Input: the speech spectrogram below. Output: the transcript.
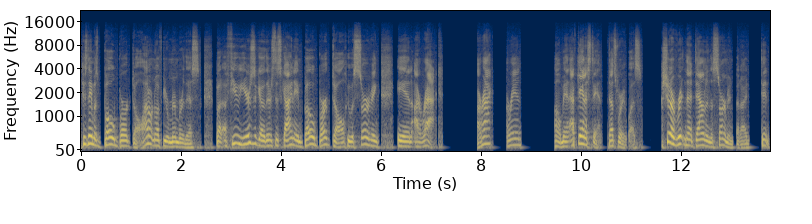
His name was Bowe Bergdahl. I don't know if you remember this, but a few years ago, there's this guy named Bowe Bergdahl who was serving in Iraq. Iraq? Iran? Oh man, Afghanistan. That's where he was. I should have written that down in the sermon, but I didn't.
